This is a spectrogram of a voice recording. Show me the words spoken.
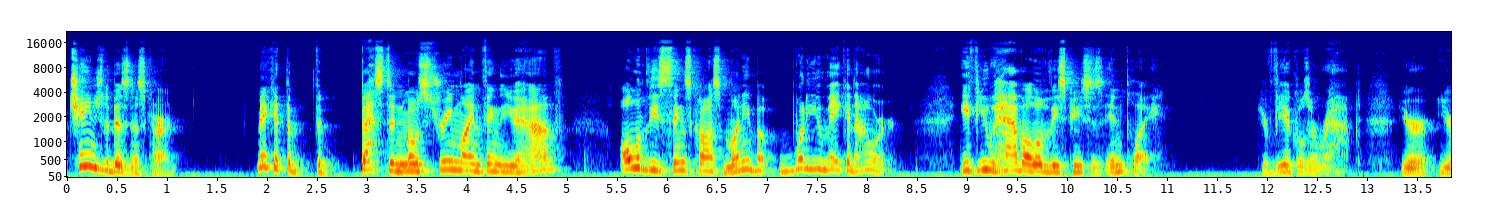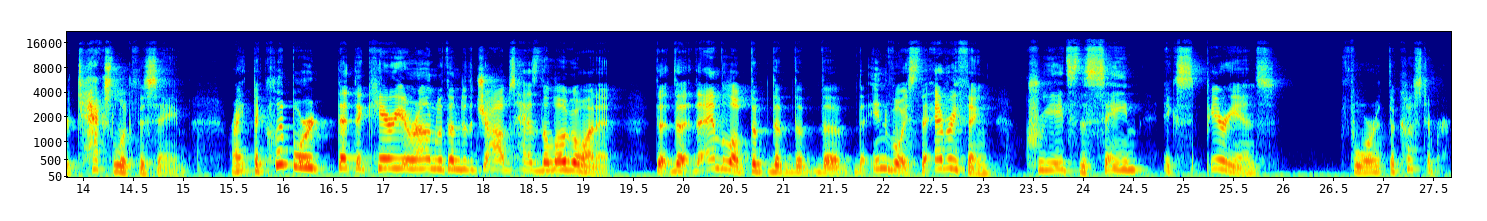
Change the business card. Make it the, the best and most streamlined thing that you have. All of these things cost money, but what do you make an hour? If you have all of these pieces in play, your vehicles are wrapped. Your your texts look the same, right? The clipboard that they carry around with them to the jobs has the logo on it. The the, the envelope, the, the the the the invoice, the everything creates the same experience for the customer.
